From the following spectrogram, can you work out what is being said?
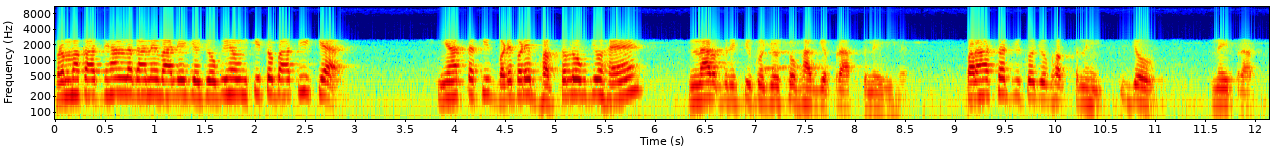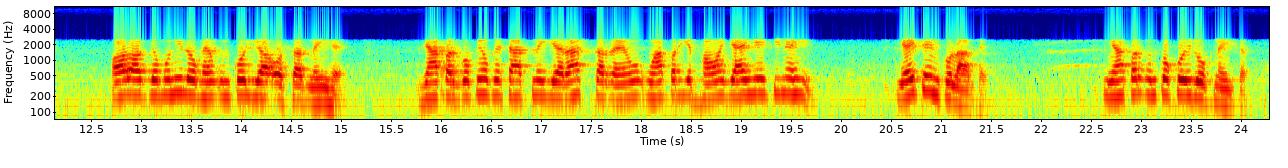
ब्रह्म का ध्यान लगाने वाले जो योगी हैं, उनकी तो बात ही क्या? यहाँ तक कि बड़े बड़े भक्त लोग जो हैं, नारद ऋषि को जो सौभाग्य प्राप्त नहीं है, पराशर जी को जो भक्त नहीं, जो नहीं प्राप्त। और और जो मुनि लोग हैं, उनको यह अवसर नहीं है। जहाँ पर गोपियों के साथ में यह राष्ट्र कर रहे हो, वहाँ पर ये भाव जाएँगे कि नहीं? यही तो इनको लाभ है। यहाँ पर उनको कोई रोक नहीं सकता।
